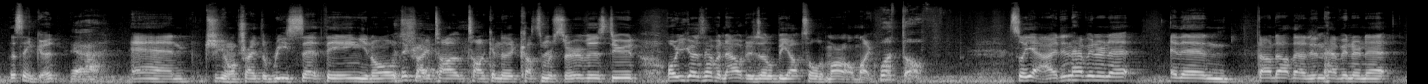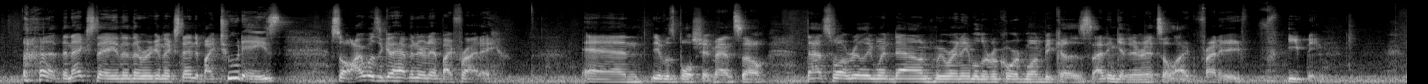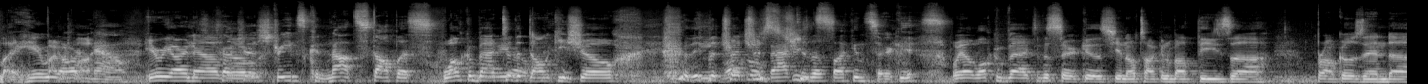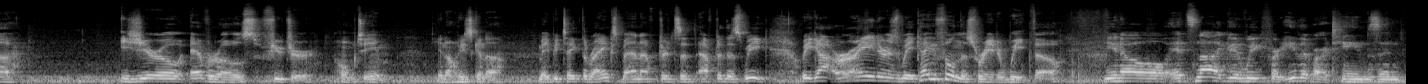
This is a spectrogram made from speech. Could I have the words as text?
this ain't good Yeah. and you know tried the reset thing you know tried ta- talking to customer service dude oh you guys have an outage that'll be out till tomorrow i'm like what the f-? so yeah i didn't have internet and then found out that i didn't have internet the next day and then they were going to extend it by two days so i wasn't going to have internet by friday and it was bullshit man so that's what really went down we weren't able to record one because i didn't get internet till like friday evening like Here we are o'clock. now. here we are These now though. treacherous streets could not stop us. Welcome back We to the Donkey Show. the the Welcome treacherous back streets. to the fucking circus. well, welcome back to the circus. You know, talking about these uh, Broncos and uh, Ejiro Evero's future home team. You know, he's gonna maybe take the ranks, man. After it's after this week, we got Raiders week. How you feeling this Raider week, though? You know, it's not a good week for either of our teams, and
